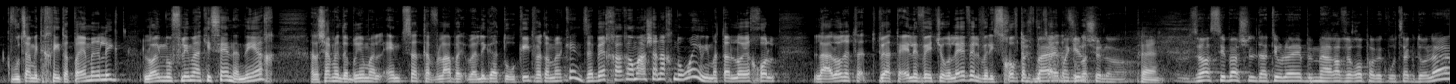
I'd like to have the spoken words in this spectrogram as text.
קבוצה מתחתית הפרמייר ליג, לא היינו נופלים מהכיסא נניח, אז עכשיו מדברים על אמצע טבלה ב- בליגה הטורקית ואתה אומר כן, זה בערך הרמה שאנחנו רואים, אם אתה לא יכול להעלות את, אתה יודע, את ה-elevate your level ולסחוב את יש הקבוצה. בעיה עם. הגיל שלו. כן. זו הסיבה שלדעתי הוא לא יהיה במערב אירופה בקבוצה גדולה.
